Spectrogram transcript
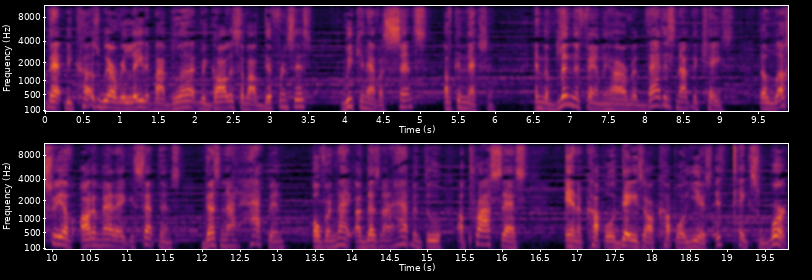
that because we are related by blood, regardless of our differences, we can have a sense of connection. In the blended family, however, that is not the case. The luxury of automatic acceptance does not happen overnight or does not happen through a process in a couple of days or a couple of years. It takes work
